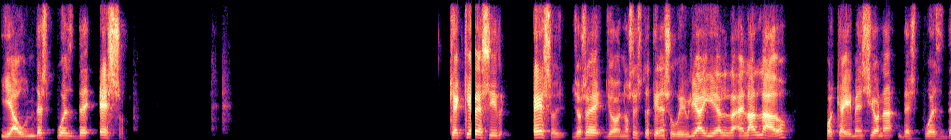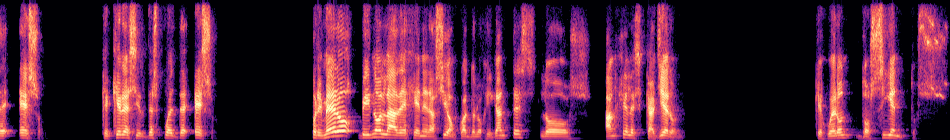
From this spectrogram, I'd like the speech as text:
y aún después de eso. ¿Qué quiere decir eso? Yo sé, yo no sé si usted tiene su Biblia ahí al, al lado porque ahí menciona después de eso. ¿Qué quiere decir después de eso? Primero vino la degeneración, cuando los gigantes, los ángeles cayeron, que fueron 200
